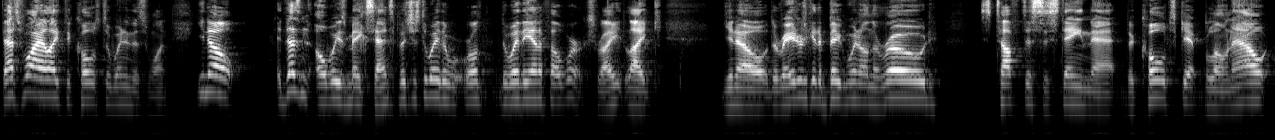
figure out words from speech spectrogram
That's why I like the Colts to win in this one. You know, it doesn't always make sense, but it's just the way the world, the way the NFL works, right? Like, you know, the Raiders get a big win on the road. It's tough to sustain that. The Colts get blown out.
